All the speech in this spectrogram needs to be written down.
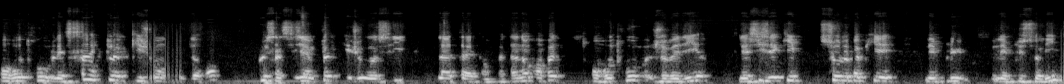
on retrouve les cinq clubs qui jouent en Coupe d'Europe, plus un sixième club qui joue aussi la tête, en fait. hein. Donc, en fait, on retrouve, je veux dire, les six équipes sur le papier les plus, les plus solides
